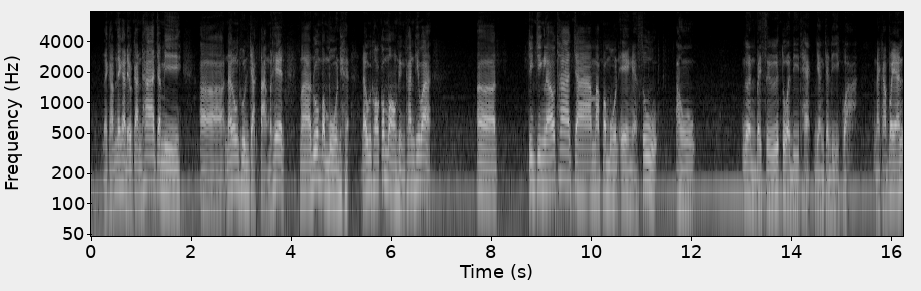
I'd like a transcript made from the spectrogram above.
ำนะครับในขณะเดียวกันถ้าจะมีนักลงทุนจากต่างประเทศมาร่วมประมูลเนี่ยนักวิเคราะห์ก็มองถึงขั้นที่ว่าจริง ๆ แล้วถ้าจะมาประมูลเองเนี่ยสู้เอาเงินไปซื้อตัว d t แทยังจะดีกว่านะครับเพราะฉะนั้น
